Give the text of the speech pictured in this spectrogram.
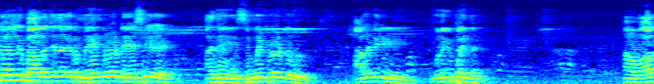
colony Balaji Nagar main road వేసి అది సిమెంట్ రోడ్డు ఆల్రెడీ మునిగిపోయిందండి ఆ వాళ్ళ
